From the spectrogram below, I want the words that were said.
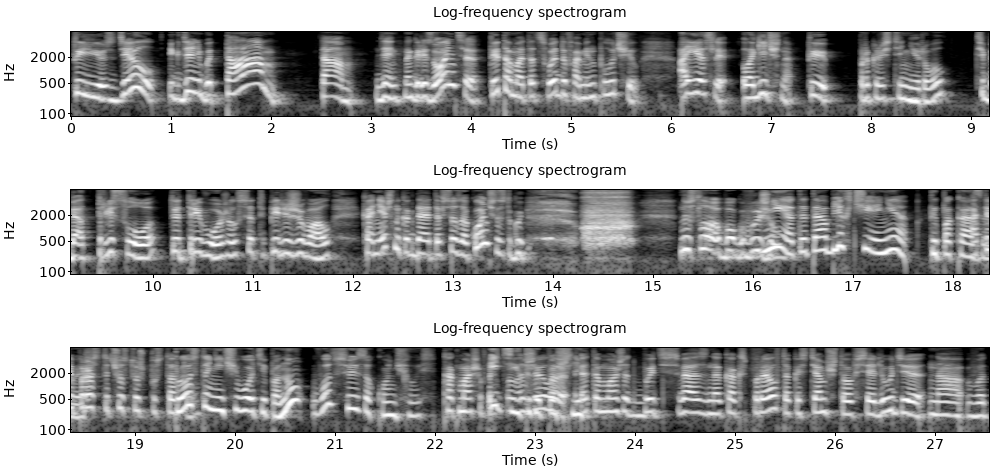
ты ее сделал, и где-нибудь там, там, где-нибудь на горизонте, ты там этот свой дофамин получил. А если, логично, ты прокрастинировал, тебя трясло, ты тревожился, ты переживал. Конечно, когда это все закончилось, такой, ну слава богу, выжил. Нет, это облегчение ты показываешь. А ты просто чувствуешь пустоту. Просто ничего, типа, ну вот все и закончилось. Как Маша предположила, пошли. это может быть связано как с ПРЛ, так и с тем, что все люди на вот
